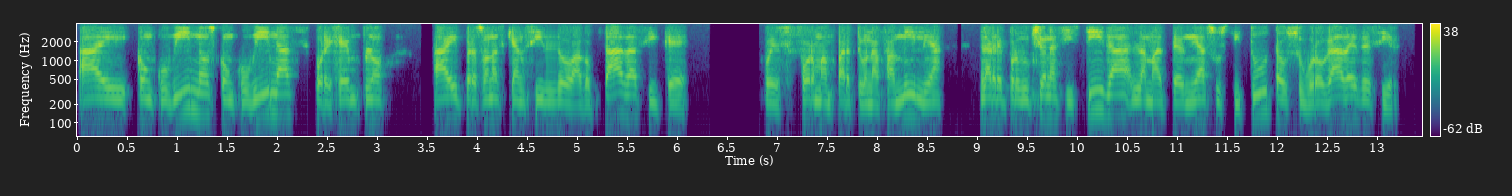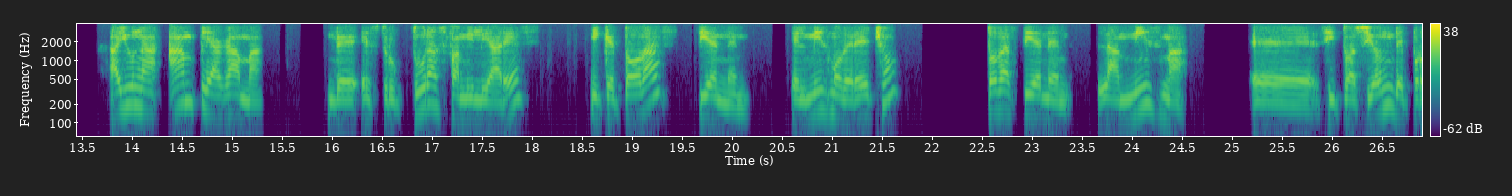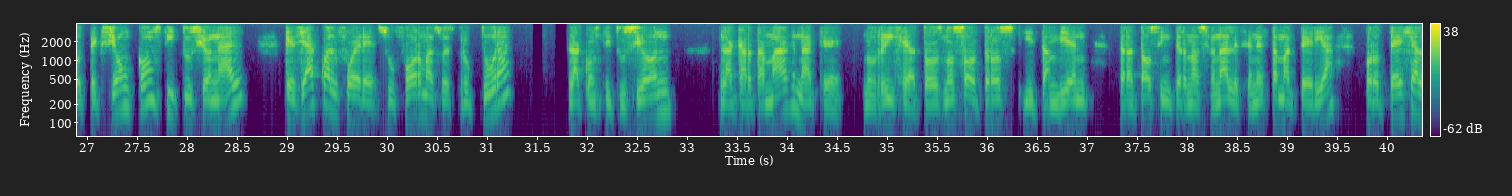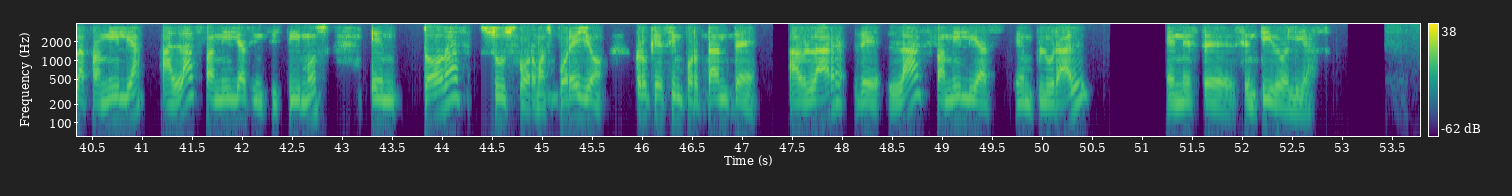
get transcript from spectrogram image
hay concubinos, concubinas, por ejemplo, hay personas que han sido adoptadas y que pues forman parte de una familia, la reproducción asistida, la maternidad sustituta o subrogada, es decir, hay una amplia gama de estructuras familiares y que todas tienen el mismo derecho, todas tienen la misma eh, situación de protección constitucional, que sea cual fuere su forma, su estructura, la constitución, la Carta Magna que nos rige a todos nosotros y también tratados internacionales en esta materia, protege a la familia, a las familias, insistimos, en todas sus formas. Por ello, creo que es importante hablar de las familias en plural en este sentido, Elías.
